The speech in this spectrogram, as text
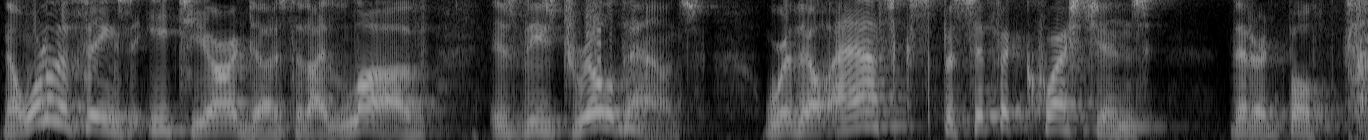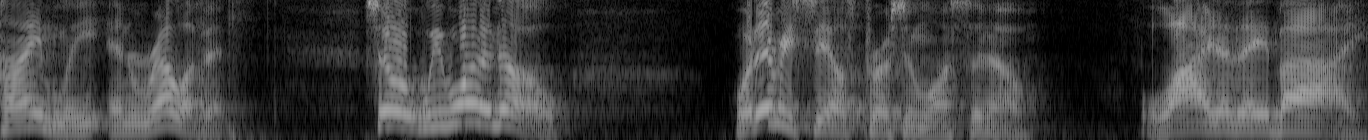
Now one of the things ETR does that I love is these drill downs, where they'll ask specific questions that are both timely and relevant. So we want to know what every salesperson wants to know. Why do they buy?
